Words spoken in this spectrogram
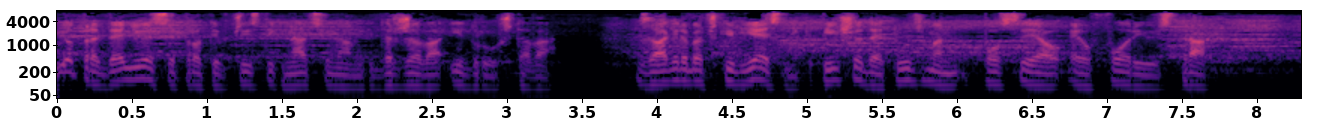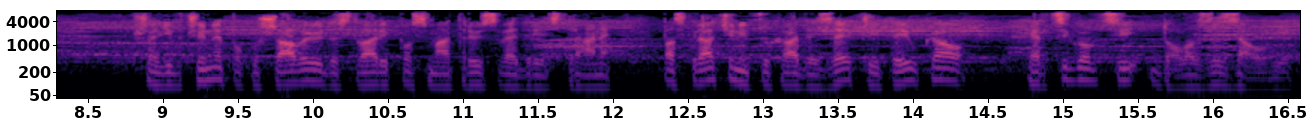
i opredeljuje se protiv čistih nacionalnih država i društava. Zagrebački vjesnik piše da je Tuđman posijao euforiju i strah. Šaljivčine pokušavaju da stvari posmatraju s vedrije strane, pa skraćenicu HDZ čitaju kao Hercegovci dolaze zauvijek.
